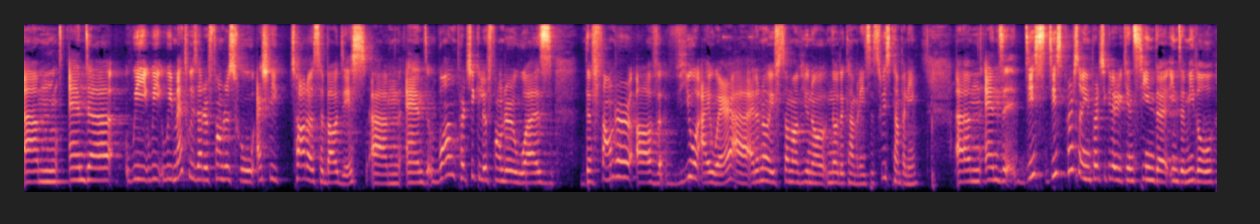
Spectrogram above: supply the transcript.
Um, and uh, we, we, we, met with other founders who actually taught us about this. Um, and one particular founder was the founder of VIU Eyewear. Uh, I don't know if some of you know, know the company, it's a Swiss company. Um, and this, this person in particular, you can see in the, in the middle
